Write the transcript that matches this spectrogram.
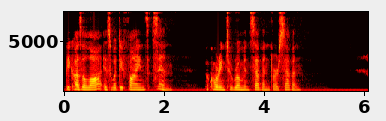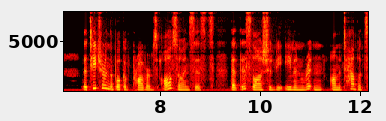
because the law is what defines sin according to Romans 7, verse 7. The teacher in the book of Proverbs also insists that this law should be even written on the tablets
